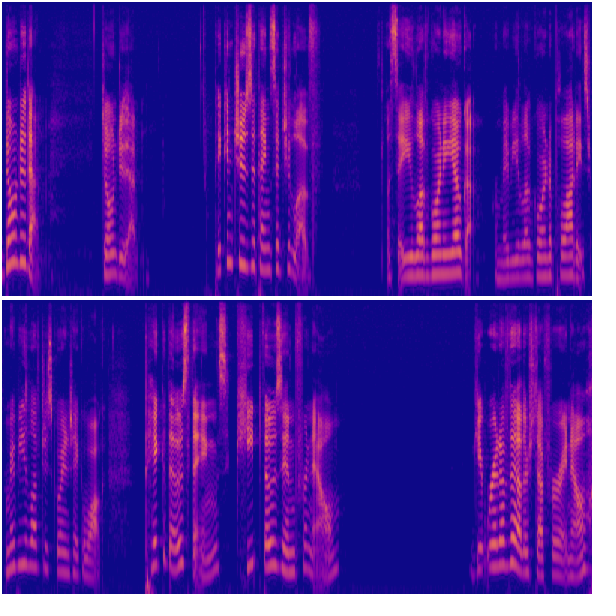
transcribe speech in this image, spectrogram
Don't do that. Don't do that. Pick and choose the things that you love. Let's say you love going to yoga, or maybe you love going to Pilates, or maybe you love just going to take a walk. Pick those things, keep those in for now. Get rid of the other stuff for right now.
